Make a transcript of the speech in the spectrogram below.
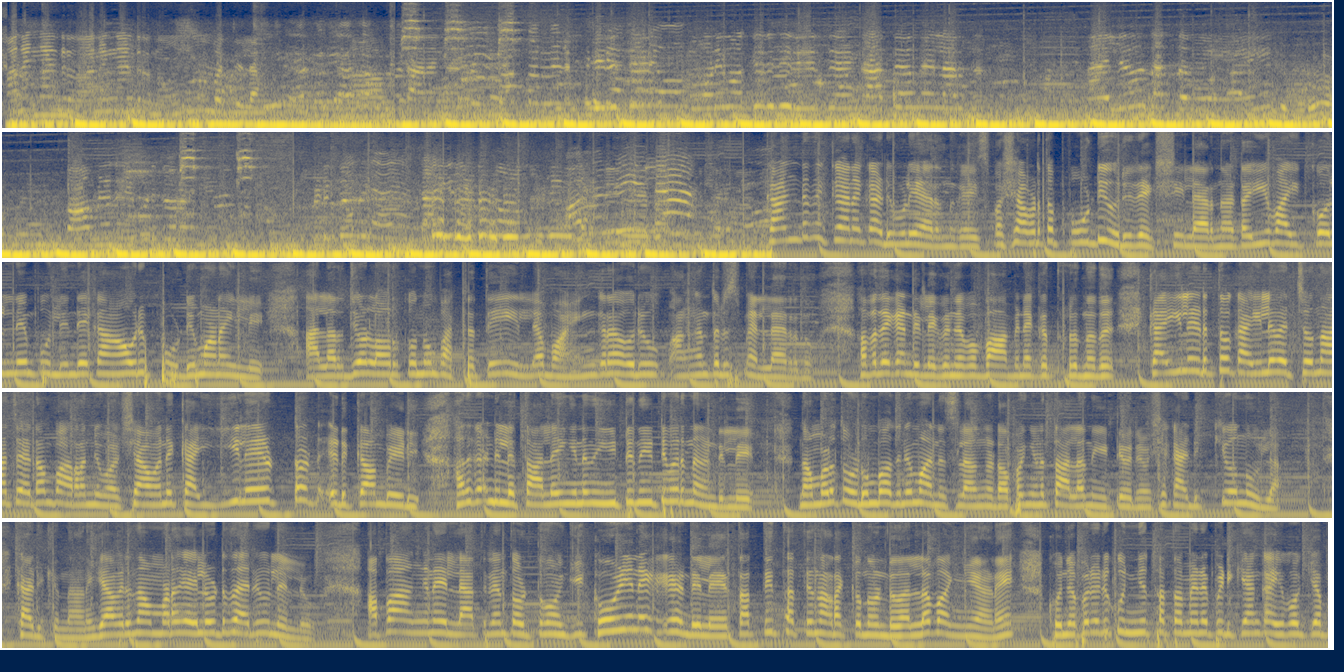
കണ്ടു നിൽക്കാനൊക്കെ അടിപൊളിയായിരുന്നു ഗൈസ് പക്ഷെ അവിടുത്തെ പൊടി ഒരു രക്ഷയില്ലായിരുന്നു കേട്ടോ. ഈ വൈക്കോലിന്റെയും ഒക്കെ ആ ഒരു പൊടി മണയില്ലേ അലർജി ഉള്ളവർക്കൊന്നും പറ്റത്തേ ഇല്ല. ഭയങ്കര ഒരു അങ്ങനത്തെ ഒരു സ്മെല്ലായിരുന്നു. അപ്പോൾ അതേ കണ്ടില്ലേ കുഞ്ഞപ്പോൾ പാമ്പിനൊക്കെ തുറന്നത് കയ്യിലെടുത്തോ കയ്യിൽ വെച്ചോ എന്ന് ആ ചേട്ടൻ പറഞ്ഞു. പക്ഷെ അവന് കയ്യിലോട്ട് എടുക്കാൻ പേടി. അത് കണ്ടില്ലേ തല ഇങ്ങനെ നീട്ടി നീട്ടി വരുന്ന കണ്ടില്ലേ? നമ്മൾ തൊടുമ്പോൾ അതിന് മനസ്സിലാകും കേട്ടോ. അപ്പോൾ ഇങ്ങനെ തല നീട്ടി വരും. പക്ഷെ കടിക്കൊന്നുമില്ല. കടിക്കുന്നതാണെങ്കിൽ അവർ നമ്മുടെ കയ്യിലോട്ട് തരൂലല്ലോ. അപ്പോൾ അങ്ങനെ എല്ലാത്തിനെയും തൊട്ട് നോക്കി കോഴീനെയൊക്കെ കണ്ടില്ലേ? തത്തി തത്തി നടക്കുന്നുണ്ട്. നല്ല ഭംഗിയാണേ. കുഞ്ഞപ്പനൊരു കുഞ്ഞു തത്തമ്മേനെ പിടിക്കാൻ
